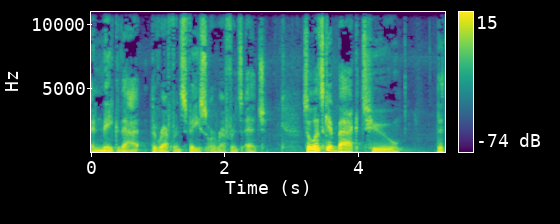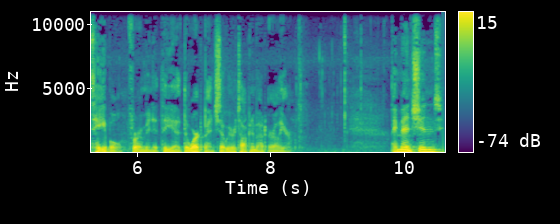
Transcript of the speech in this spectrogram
and make that the reference face or reference edge. So let's get back to the table for a minute, the, uh, the workbench that we were talking about earlier. I mentioned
